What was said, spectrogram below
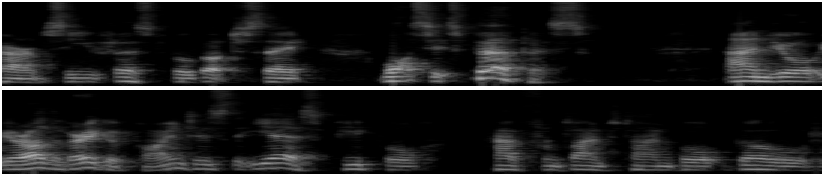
currency, you first of all got to say, what's its purpose? And your, your other very good point is that yes, people have from time to time bought gold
